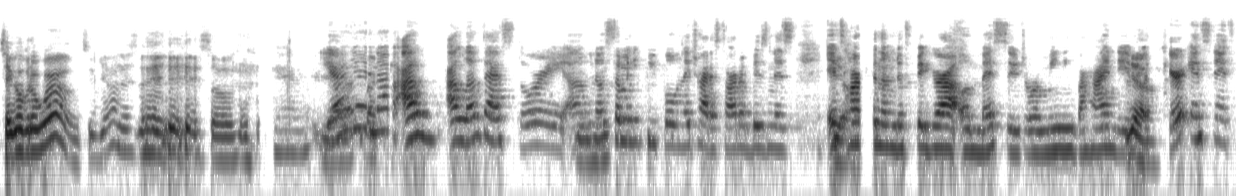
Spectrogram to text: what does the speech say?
take over the world. To be honest, so Yeah, Yeah, yeah, no, I I love that story. Um, you know, Mhm. so many people when they try to start a business, it's Yeah. hard for them to figure out a message or a meaning behind it. Yeah. But your instance,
